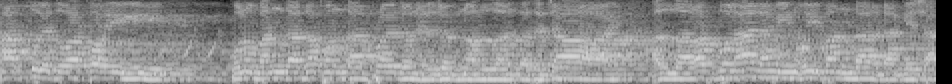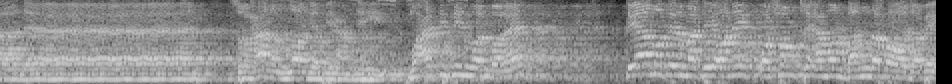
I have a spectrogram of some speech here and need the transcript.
হাত তুলে দোয়া করে, কোন বান্দা যখন তার প্রয়োজনের জন্য আল্লাহর কাছে চায়, আল্লাহ রব্বুল আলামিন ওই বান্দার ডাকে সাড়া দেন মুহাদ্দিসিনগণ বলেন, কেয়ামতের মাঠে অনেক অসংখ্য এমন বান্দা পাওয়া যাবে,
